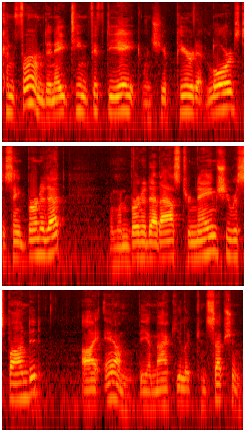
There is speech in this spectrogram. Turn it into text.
confirmed in 1858 when she appeared at Lourdes to St. Bernadette. And when Bernadette asked her name, she responded, I am the Immaculate Conception,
